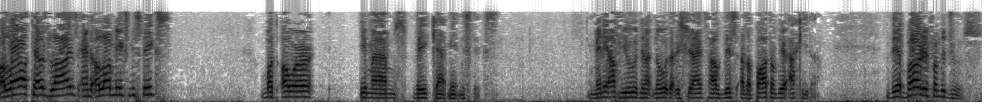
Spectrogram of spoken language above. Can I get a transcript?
Allah tells lies and Allah makes mistakes. But our Imams, they can't make mistakes. Many of you do not know that the Shiites have this as a part of their Aqidah. They borrowed it from the Jews.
